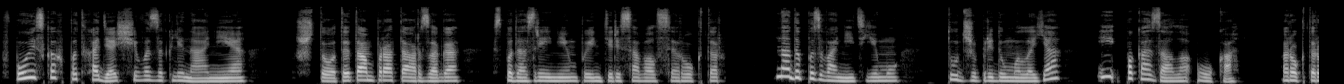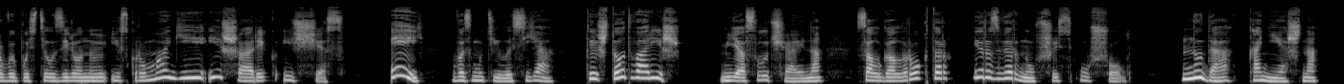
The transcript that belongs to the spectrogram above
в поисках подходящего заклинания. Что ты там про Тарзага? С подозрением поинтересовался Роктор. Надо позвонить ему. Тут же придумала я и показала око. Роктор выпустил зеленую искру магии, и шарик исчез. «Эй!» — возмутилась я. «Ты что творишь?» «Я случайно», — солгал Роктор и, развернувшись, ушел. «Ну да, конечно»,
